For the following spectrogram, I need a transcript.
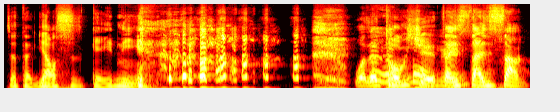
这等钥匙给你。我的同学在山上，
